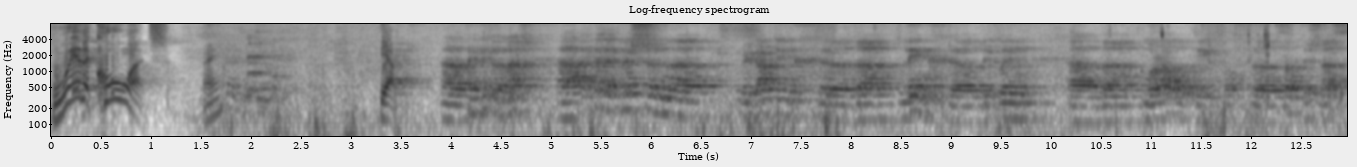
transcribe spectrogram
We're the cool ones, right? Yeah. Uh, thank you very much. Uh, I got a question uh, regarding uh, the link uh, between uh, the morality of selfishness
